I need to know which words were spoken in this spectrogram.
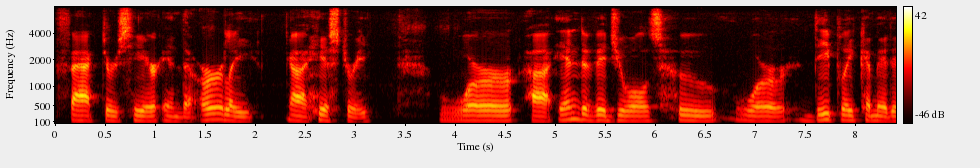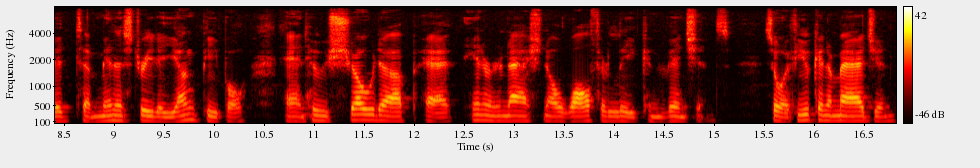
factors here in the early uh, history were uh, individuals who were deeply committed to ministry to young people and who showed up at international Walther League conventions. So if you can imagine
